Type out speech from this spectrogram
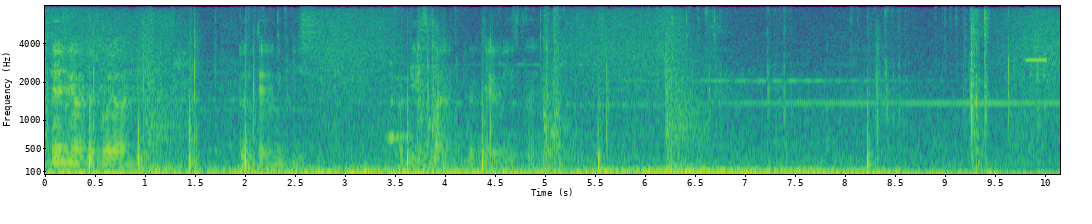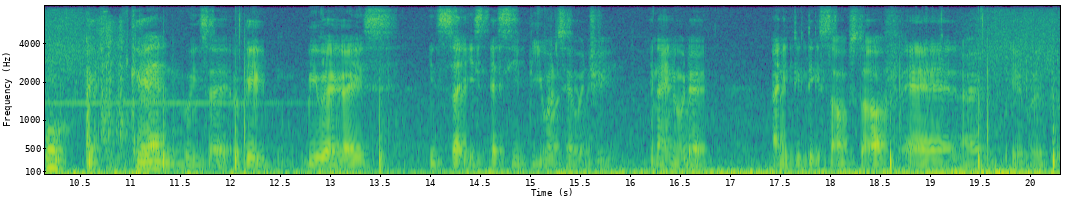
Don't tell me how to go on. Don't tell me please. Okay, it's not. Don't tell me it's not. Oh, I can go inside. Okay, beware guys. Inside is SCP-173 and I know that I need to take some stuff and I'm able to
